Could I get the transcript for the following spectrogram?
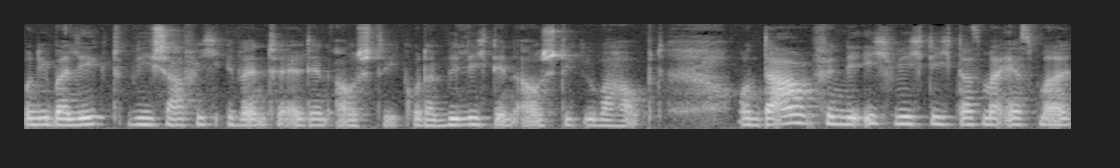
und überlegt, wie schaffe ich eventuell den Ausstieg oder will ich den Ausstieg überhaupt. Und da finde ich wichtig, dass man erstmal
